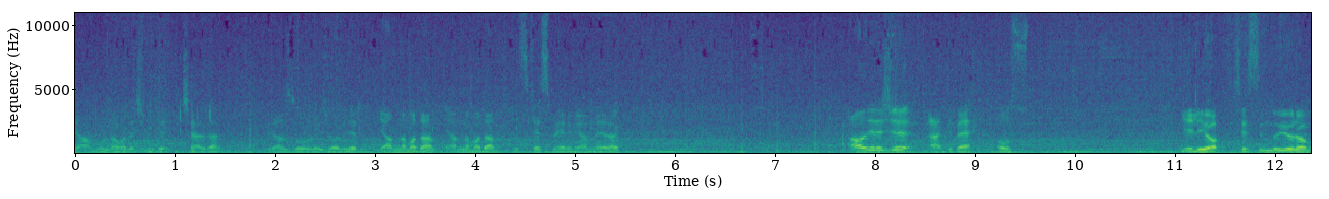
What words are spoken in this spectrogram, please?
Yağmurlu havada şimdi içeriden biraz zorlayıcı olabilir. Yanlamadan, yanlamadan hız kesmeyelim yanlayarak. Al virajı. Hadi be. Olsun. Geliyor. Sesini duyuyorum.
